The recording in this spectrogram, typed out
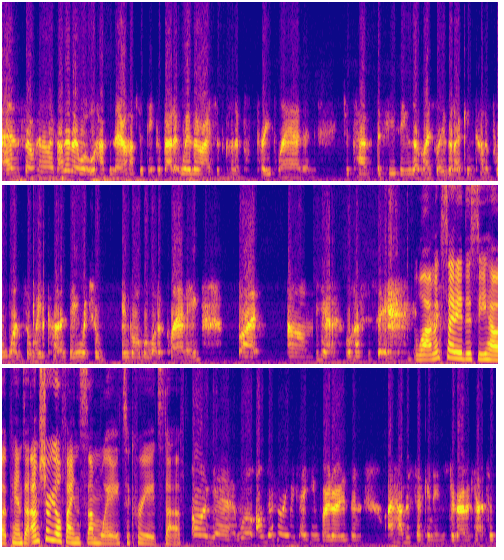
And so I'm kind of like, I don't know what will happen there. I'll have to think about it. Whether I just kind of pre-plan and just have a few things up my sleeve that I can kind of put once a week kind of thing, which will involve a lot of planning. But um, yeah, we'll have to see. well, I'm excited to see how it pans out. I'm sure you'll find some way to create stuff. Oh yeah, well, I'll definitely be taking photos, and I have a second Instagram account, just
